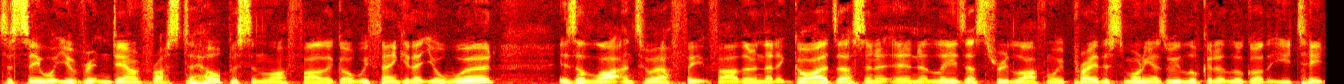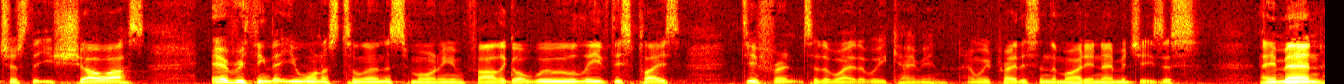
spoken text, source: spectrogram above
to see what you've written down for us to help us in life, Father God. We thank you that your word is a light unto our feet, Father, and that it guides us and it, and it leads us through life. And we pray this morning as we look at it, Lord God, that you teach us, that you show us everything that you want us to learn this morning. And Father God, we will leave this place different to the way that we came in. And we pray this in the mighty name of Jesus. Amen.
